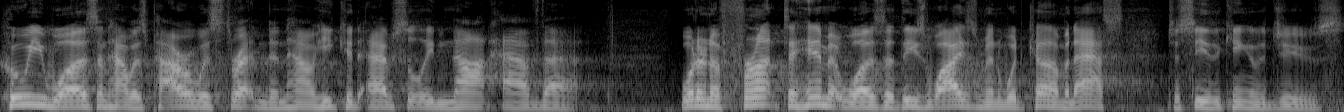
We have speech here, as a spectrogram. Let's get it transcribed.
who he was and how his power was threatened and how he could absolutely not have that. What an affront to him it was that these wise men would come and ask to see the king of the Jews.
